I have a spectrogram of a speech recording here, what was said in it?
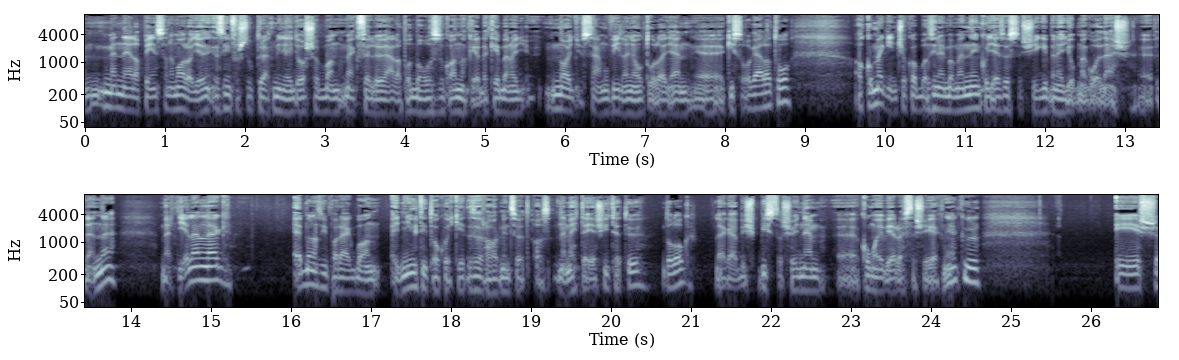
menne el a pénz, hanem arra, hogy az infrastruktúrát minél gyorsabban megfelelő állapotba hozzuk annak érdekében, hogy nagy számú villanyautó legyen kiszolgálható, akkor megint csak abba az irányba mennénk, hogy ez összességében egy jobb megoldás lenne, mert jelenleg ebben az iparágban egy nyílt titok, hogy 2035 az nem egy teljesíthető dolog, legalábbis biztos, hogy nem komoly vérveszteségek nélkül, és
